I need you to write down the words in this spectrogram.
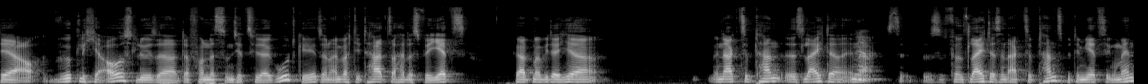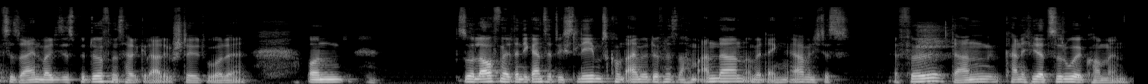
der wirkliche Auslöser davon, dass es uns jetzt wieder gut geht, sondern einfach die Tatsache, dass wir jetzt gerade mal wieder hier in Akzeptanz ist leichter, in, ja. ist für uns leichter ist in Akzeptanz mit dem jetzigen Moment zu sein, weil dieses Bedürfnis halt gerade gestillt wurde. Und so laufen wir halt dann die ganze Zeit durchs Leben, es kommt ein Bedürfnis nach dem anderen und wir denken, ja, wenn ich das erfülle, dann kann ich wieder zur Ruhe kommen.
